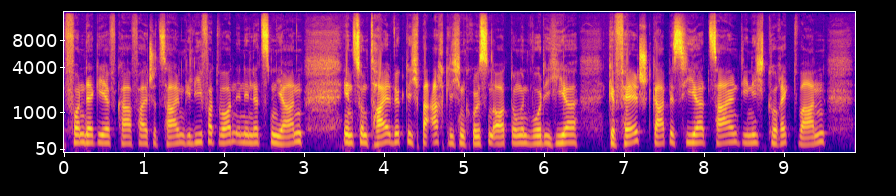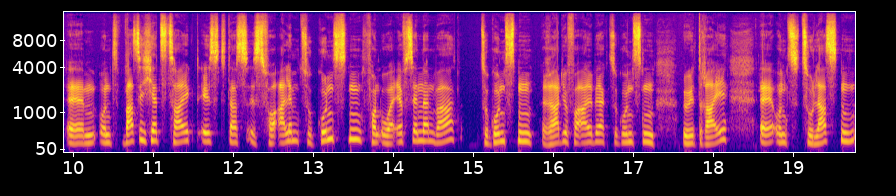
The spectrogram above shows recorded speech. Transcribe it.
von der GfK falsche Zahlen geliefert worden in den letzten Jahren. In zum Teil wirklich beachtlichen Größenordnungen wurde hier gefälscht, gab es hier Zahlen, die nicht korrekt waren. Ähm, und was sich jetzt zeigt, ist, dass es vor allem zugunsten von ORF-Sendern war, zugunsten Radio Vorarlberg, zugunsten Ö3 äh, und zulasten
